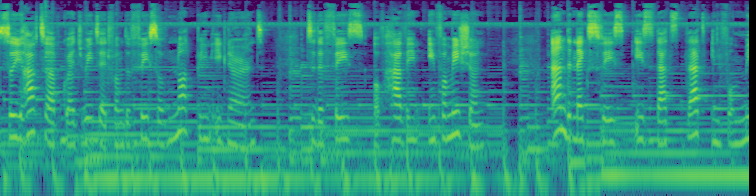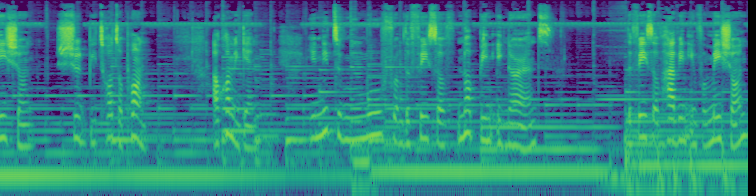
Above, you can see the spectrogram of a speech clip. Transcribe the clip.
So you have to have graduated from the face of not being ignorant to the face of having information. And the next phase is that that information should be taught upon. I'll come again. You need to move from the phase of not being ignorant, the phase of having information,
